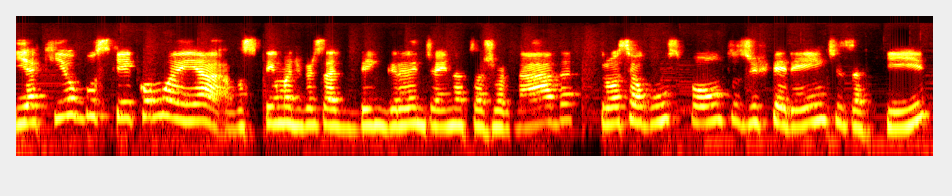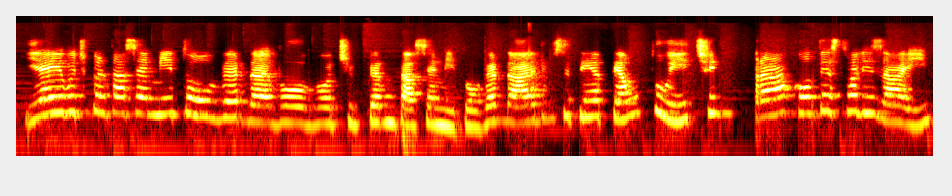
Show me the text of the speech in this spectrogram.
e aqui eu busquei como aí ah, você tem uma diversidade bem grande aí na tua jornada, trouxe alguns pontos diferentes aqui. E aí eu vou te perguntar se é mito ou verdade. Vou, vou te perguntar se é mito ou verdade. Você tem até um tweet para contextualizar aí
